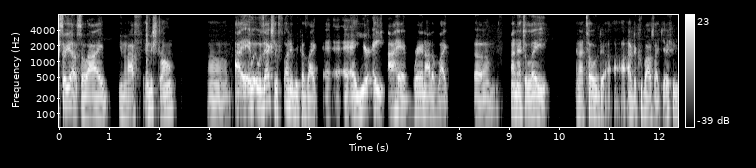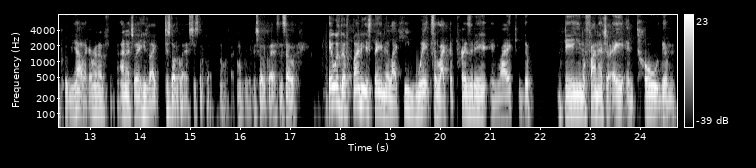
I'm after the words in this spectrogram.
so yeah, so I you know I finished strong. Um, I it, it was actually funny because like at, at year eight, I had ran out of like um financial aid. And I told uh, Dr. Cooper, I was like, yeah, they finna put me out. Like I ran out of financial aid. He's like, just go to class, just go to class. Don't worry about it. Don't worry, Just go to class. And so it was the funniest thing that like he went to like the president and like the dean of financial aid and told them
